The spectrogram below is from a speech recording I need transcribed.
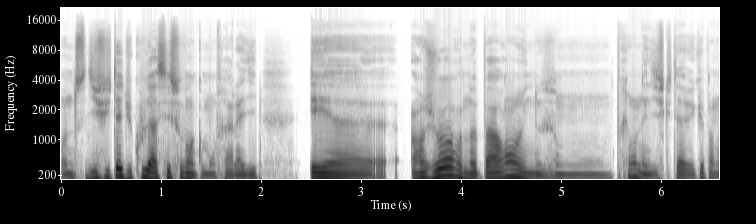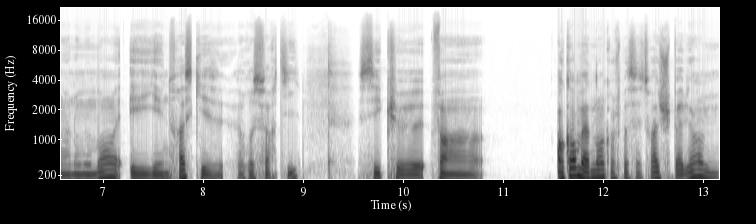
on se discutait du coup assez souvent, comme mon frère l'a dit. Et euh, un jour, nos parents, ils nous ont pris, on a discuté avec eux pendant un long moment, et il y a une phrase qui est ressortie. C'est que, enfin, encore maintenant, quand je passe cette phrase, je suis pas bien.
